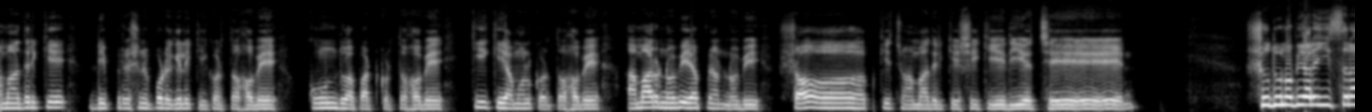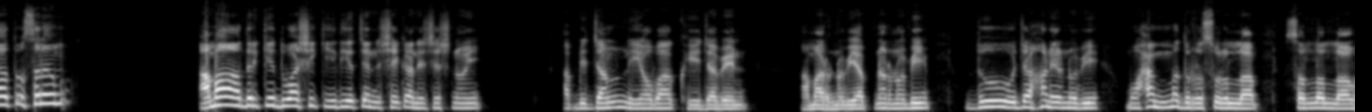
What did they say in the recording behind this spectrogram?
আমাদেরকে ডিপ্রেশনে পড়ে গেলে কি করতে হবে? কোন দোয়া পাঠ করতে হবে? কি কি আমল করতে হবে? আমার নবী, আপনার নবী সব কিছু আমাদেরকে শিখিয়ে দিয়েছেন। শুধু নবী আলী ইসালাতাম আমাদেরকে দোয়া শিখিয়ে দিয়েছেন, সেখানে শেষ নয়। আপনি জানলে অবাক হয়ে যাবেন। আমার নবী, আপনার নবী, দু জাহানের নবী মোহাম্মদ রসুল্লাহ সাল্লাহ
